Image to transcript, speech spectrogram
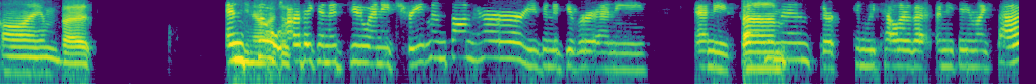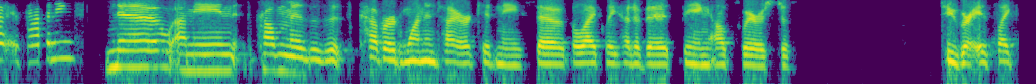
time. But And You know, so, just- are they going to do any treatments on her? Are you going to give her any any Um, supplements, or can we tell her that anything like that is happening? No, I mean the problem is is it's covered one entire kidney, so the likelihood of it being elsewhere is just too great. It's like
